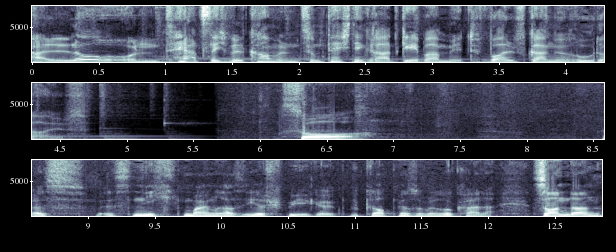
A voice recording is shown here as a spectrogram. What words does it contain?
Hallo und herzlich willkommen zum Technikratgeber mit Wolfgang Rudolf. So, das ist nicht mein Rasierspiegel, glaubt mir sowieso keiner, sondern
